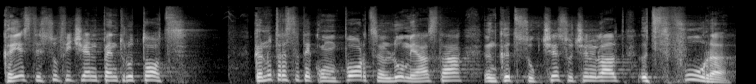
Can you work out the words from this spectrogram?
Că este suficient pentru toți. Că nu trebuie să te comporți în lumea asta încât succesul celuilalt îți fură,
